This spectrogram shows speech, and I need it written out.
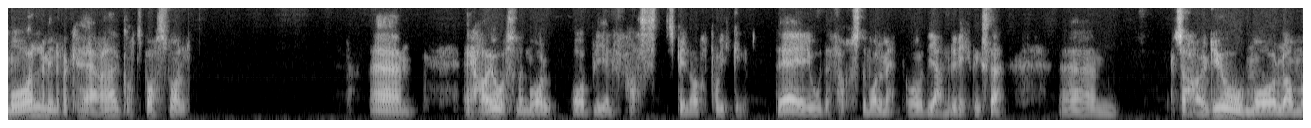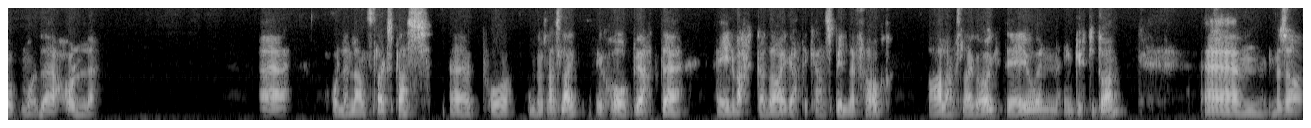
Målene mine for karrieren er et godt spørsmål. Um, jeg har jo som et mål å bli en fast spiller på Viking. Det er jo det første målet mitt, og gjerne det viktigste. Um, så har jeg jo mål om å på en måte holde, eh, holde en landslagsplass eh, på ungdomslandslag. Jeg håper jo at eh, en vakker dag at jeg kan spille for A-landslaget òg. Det er jo en, en guttedrøm. Um, men så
